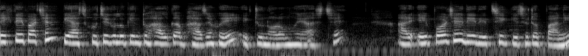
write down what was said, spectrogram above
দেখতেই পাচ্ছেন পেঁয়াজ কুচিগুলো কিন্তু হালকা ভাজা হয়ে একটু নরম হয়ে আসছে। আর এই পর্যায়ে দিয়ে দিচ্ছি কিছুটা পানি।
